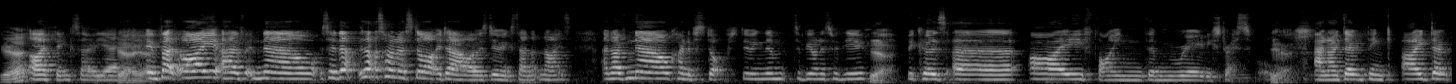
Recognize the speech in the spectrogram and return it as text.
Yeah. I think so, yeah. Yeah, yeah. In fact, I have now. So that that's when I started out. I was doing stand up nights, and I've now kind of stopped doing them. To be honest with you. Yeah. Because uh, I find them really stressful. Yes. And I don't think I don't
